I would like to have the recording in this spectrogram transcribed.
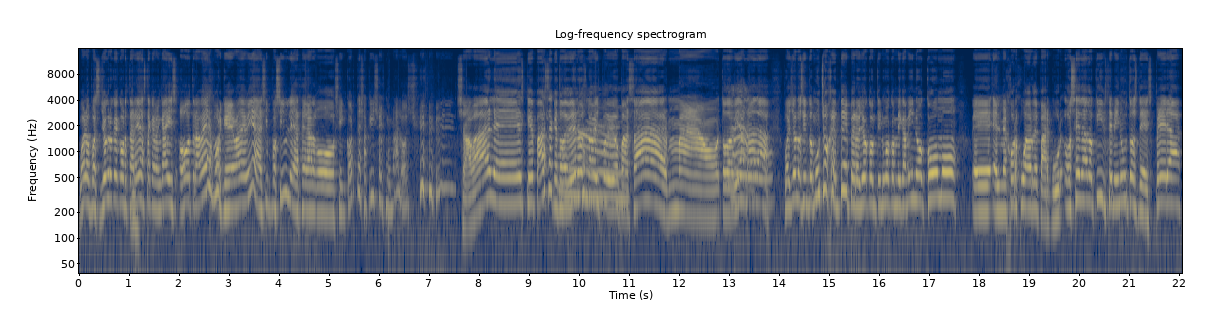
Bueno, pues yo creo que cortaré hasta que vengáis otra vez. Porque, madre mía, es imposible hacer algo sin cortes aquí. Sois muy malos. Chavales, ¿qué pasa? Que todavía no os lo habéis podido pasar. Mao, todavía No. nada. Pues yo lo siento mucho, gente, pero yo continúo con mi camino como eh, el mejor jugador de parkour. Os he dado 15 minutos de espera.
